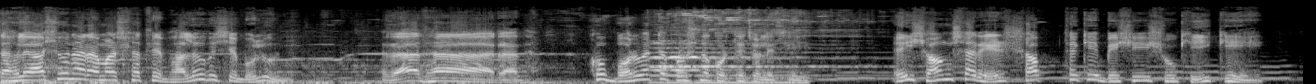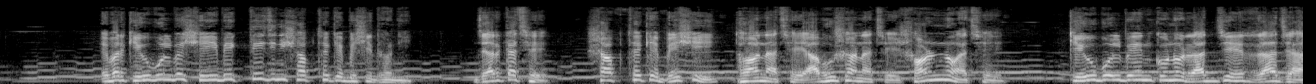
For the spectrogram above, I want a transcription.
তাহলে আসুন আর আমার সাথে ভালোবেসে বলুন। রাধা রাধা, খুব বড় একটা প্রশ্ন করতে চলেছি। এই সংসারের সব থেকে বেশি সুখী কে? এবার কেউ বলবে সেই ব্যক্তি যিনি সব থেকে বেশি ধনী, যার কাছে সব থেকে বেশি ধন আছে, আভূষণ আছে, স্বর্ণ আছে। কেউ বলবেন কোন রাজ্যের রাজা,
